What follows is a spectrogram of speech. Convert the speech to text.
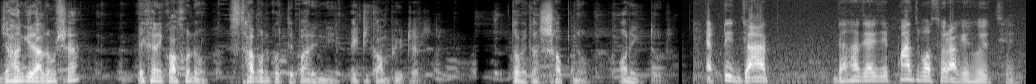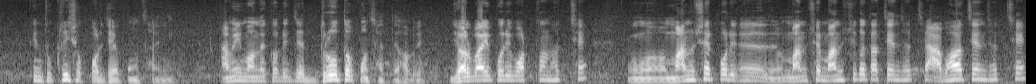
জাহাঙ্গীর আলম শাহ এখানে কখনো স্থাপন করতে পারেননি একটি কম্পিউটার। তবে তার স্বপ্ন অনেক দূর। একটি জাত দেখা যায় যে পাঁচ বছর আগে হয়েছে, কিন্তু কৃষক পর্যায়ে পৌঁছায়নি। আমি মনে করি যে দ্রুত পৌঁছাতে হবে। জলবায়ু পরিবর্তন হচ্ছে মানুষের পরি- মানুষের মানসিকতা চেঞ্জ হচ্ছে, আবহাওয়া চেঞ্জ হচ্ছে,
